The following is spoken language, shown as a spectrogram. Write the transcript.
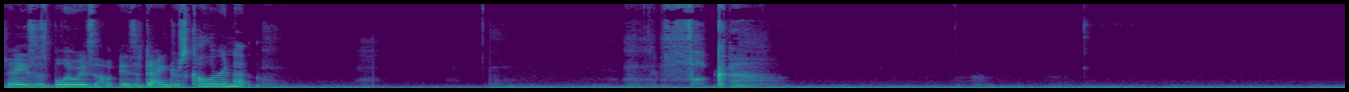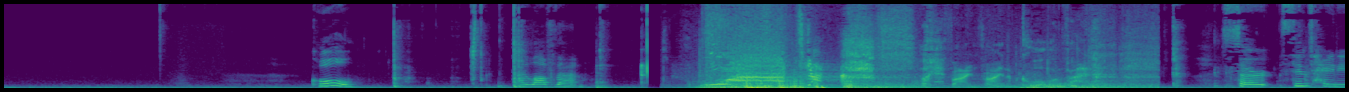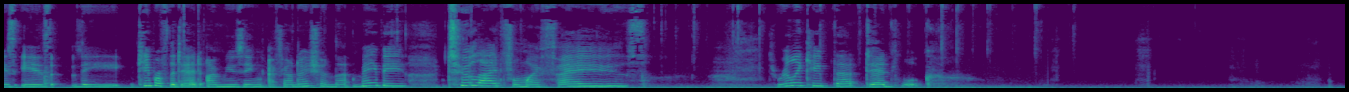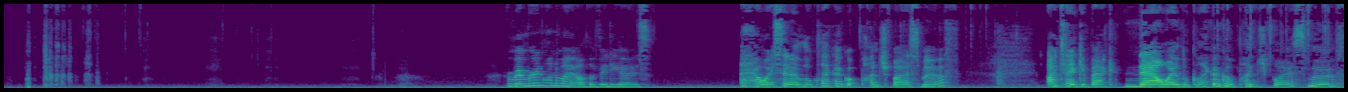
Jesus, blue is a, is a dangerous colour, isn't it? Fuck. Cool. I love that. What? Okay, fine, fine. I'm cool. I'm fine. So since Hades is the Keeper of the Dead, I'm using a foundation that may be too light for my face to really keep that dead look. Remember in one of my other videos how I said I look like I got punched by a smurf? I take it back. Now I look like I got punched by a smurf.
